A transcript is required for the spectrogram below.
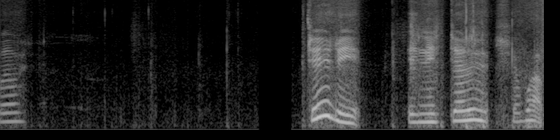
Well, did it, and it doesn't show up.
